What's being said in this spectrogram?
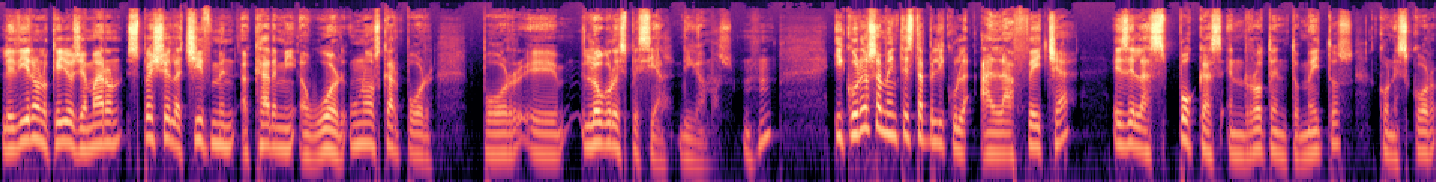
Le dieron lo que ellos llamaron Special Achievement Academy Award, un Oscar por, por eh, logro especial, digamos. Y curiosamente esta película a la fecha es de las pocas en Rotten Tomatoes con score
